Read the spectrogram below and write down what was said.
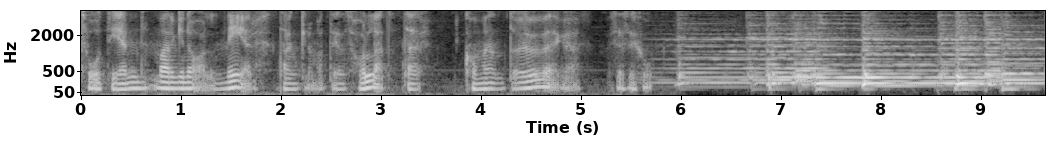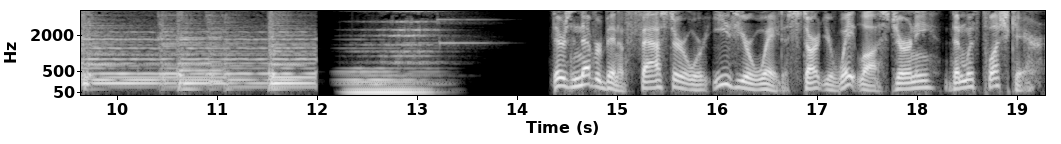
två till en marginal ner tanken om att ens hålla ett sånt här konvent och överväga secession. There's never been a faster or easier way to start your weight loss journey than with plush care.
